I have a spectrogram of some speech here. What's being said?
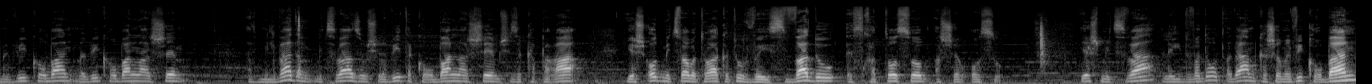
מביא קורבן, מביא קורבן להשם. אז מלבד המצווה הזו של להביא את הקורבן להשם, שזה כפרה, יש עוד מצווה בתורה, כתוב, ויסבדו אסחטוסום אשר עושו. יש מצווה להתוודות. אדם כאשר מביא קורבן,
